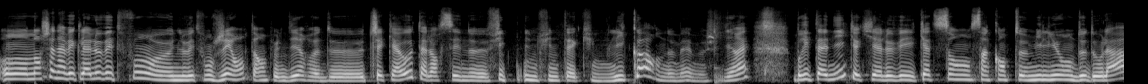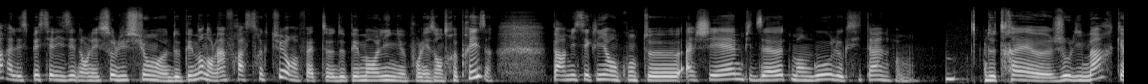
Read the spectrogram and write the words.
On enchaîne avec la levée de fonds, euh, une levée de fonds géante, hein, on peut le dire, de Checkout. Alors c'est une, une, fintech, une licorne même, je dirais, britannique qui a levé 450 millions de dollars. Elle est spécialisée dans les solutions de paiement, dans l'infrastructure en fait de paiement en ligne pour les entreprises. Parmi ses clients, on compte H&M, Pizza Hut, Mango, l'Occitane. Enfin bon, de très euh, jolies marques.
